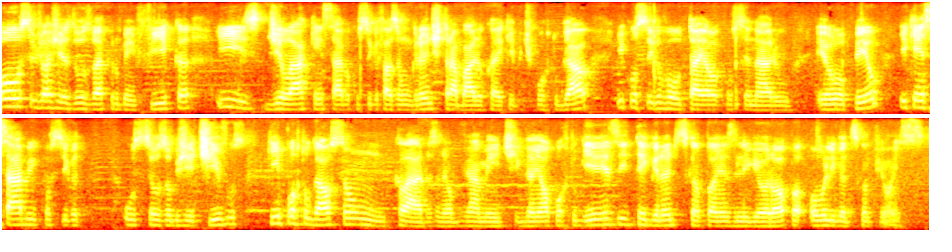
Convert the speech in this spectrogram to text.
Ou se o Jorge Jesus vai para o Benfica e de lá, quem sabe, consiga fazer um grande trabalho com a equipe de Portugal e consiga voltar ela com o cenário europeu e quem sabe consiga os seus objetivos, que em Portugal são claros, né? Obviamente, ganhar o português e ter grandes campanhas em Liga Europa ou Liga dos Campeões.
